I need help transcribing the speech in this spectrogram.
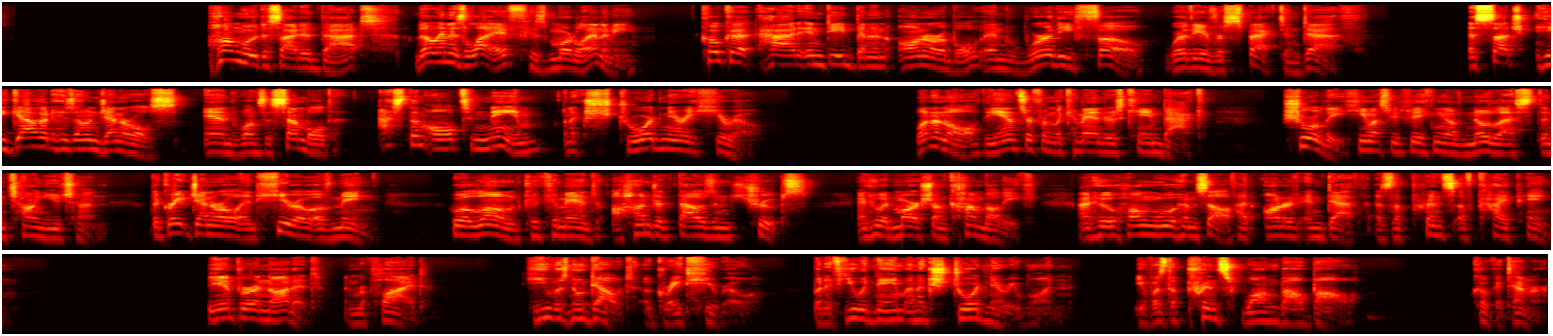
Hongwu decided that, though in his life his mortal enemy, Köke had indeed been an honorable and worthy foe, worthy of respect in death. As such, he gathered his own generals and, once assembled, asked them all to name an extraordinary hero. One and all, the answer from the commanders came back. Surely he must be speaking of no less than Chang Yuchun, the great general and hero of Ming, who alone could command a hundred thousand troops, and who had marched on Khanbalik, and who Hongwu himself had honored in death as the Prince of Kaiping. The emperor nodded and replied, He was no doubt a great hero, but if you would name an extraordinary one, it was the Prince Wang Bao Bao, Köke Temür.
